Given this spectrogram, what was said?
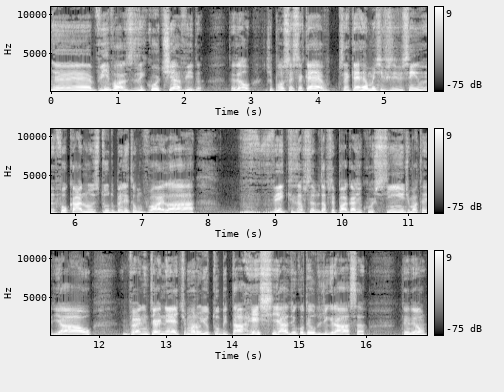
É, viva, você tem que curtir a vida. Entendeu? Tipo, você, você quer, você quer realmente assim, focar no estudo, beleza, então vai lá, vê que dá pra, você, dá pra você pagar de cursinho, de material, vai na internet, mano, o YouTube tá recheado de conteúdo de graça, entendeu?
